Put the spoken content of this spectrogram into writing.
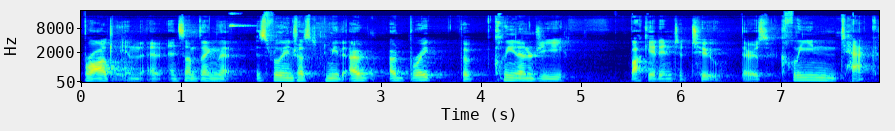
broadly, and, and something that is really interesting to me. That I would, I would break the clean energy bucket into two. There's clean tech,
